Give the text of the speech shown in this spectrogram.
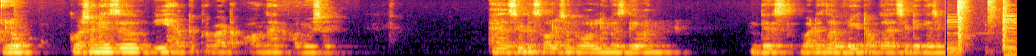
Hello. Question is uh, we have to provide all the information. Acid solution volume is given. This what is the weight of the acetic acid?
